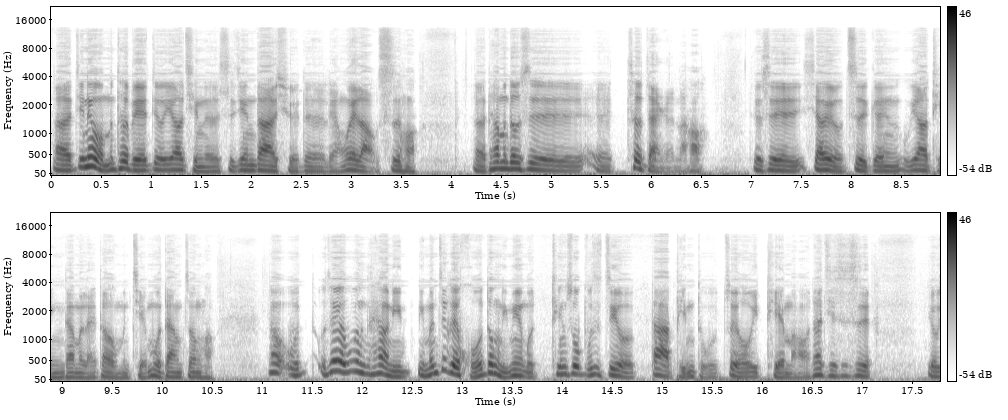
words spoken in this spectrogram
呃，今天我们特别就邀请了实践大学的两位老师哈。呃，他们都是呃策展人了哈，就是肖有志跟吴耀庭他们来到我们节目当中哈。那我我再问看你，你们这个活动里面，我听说不是只有大平图最后一天嘛？哦，它其实是有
